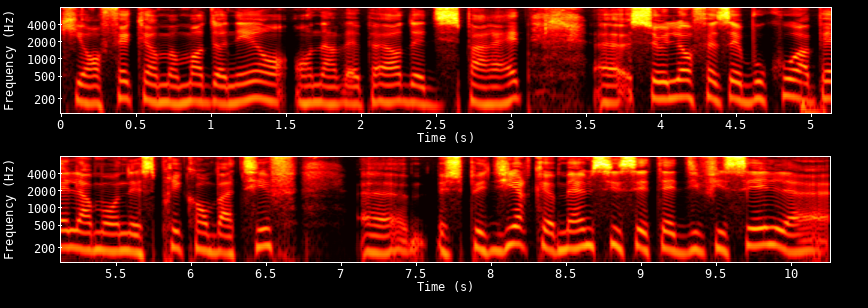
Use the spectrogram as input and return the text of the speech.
qui ont fait qu'à un moment donné, on, on avait peur de disparaître. Ceux-là faisaient beaucoup appel à mon esprit combatif. Euh, je peux dire que même si c'était difficile, euh,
